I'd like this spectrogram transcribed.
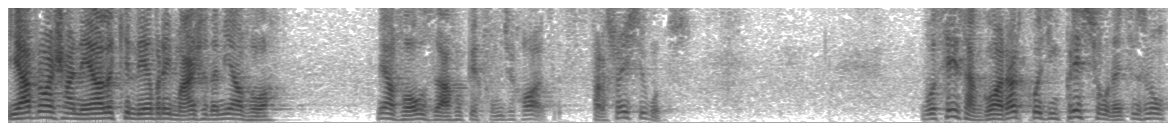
e abre uma janela que lembra a imagem da minha avó. Minha avó usava perfume de rosas. Frações de segundos. Vocês agora, olha que coisa impressionante, não,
